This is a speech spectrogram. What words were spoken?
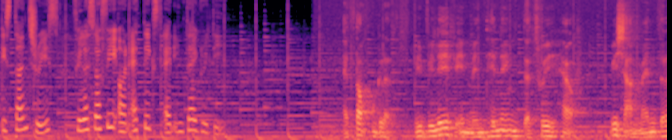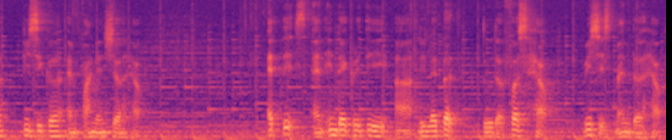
is Tan Sri's philosophy on ethics and integrity? At Top Glove, we believe in maintaining the three health, which are mental, physical, and financial health. Ethics and integrity are related to the first health, which is mental health.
